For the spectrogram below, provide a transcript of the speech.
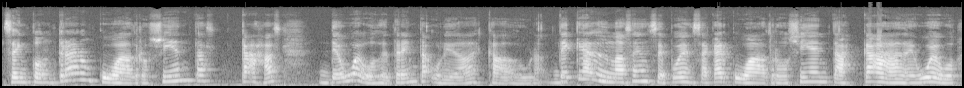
se encontraron 400 cajas de huevos de 30 unidades cada una. ¿De qué almacén se pueden sacar 400 cajas de huevos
